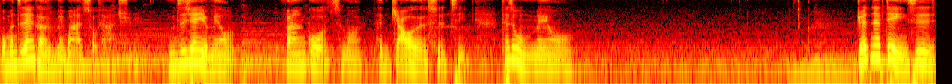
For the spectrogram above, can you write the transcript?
我们之间可能没办法走下去，我们之间也没有发生过什么很骄傲的事情，但是我们没有觉得那电影是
